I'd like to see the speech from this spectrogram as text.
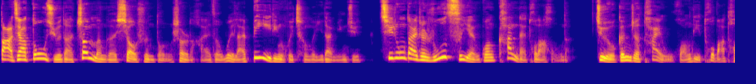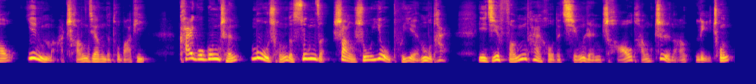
大家都觉得这么个孝顺懂事的孩子，未来必定会成为一代明君。其中带着如此眼光看待拓跋宏的，就有跟着太武皇帝拓跋焘饮马长江的拓跋丕，开国功臣穆崇的孙子尚书右仆射穆泰，以及冯太后的情人朝堂智囊李冲。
